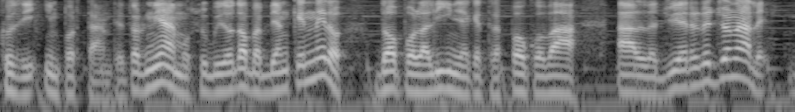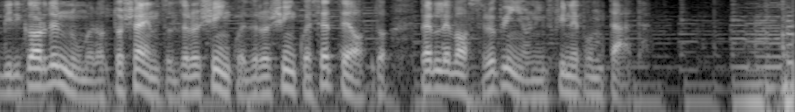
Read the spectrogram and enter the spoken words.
così importante. Torniamo subito dopo a Bianco e Nero, dopo la linea che tra poco va al GR regionale. Vi ricordo il numero 800 05 05 78 per le vostre opinioni in fine puntata.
